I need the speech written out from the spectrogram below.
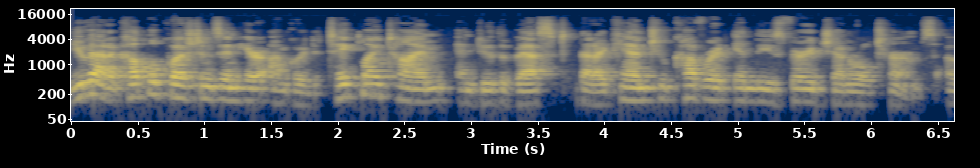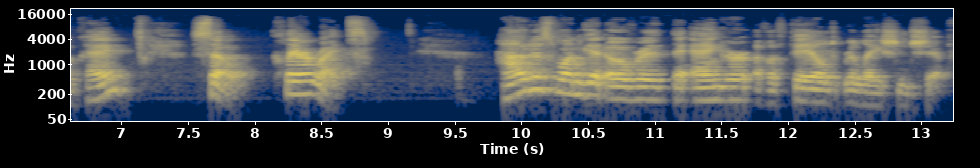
You got a couple questions in here. I'm going to take my time and do the best that I can to cover it in these very general terms, okay? So, Claire writes, How does one get over the anger of a failed relationship?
